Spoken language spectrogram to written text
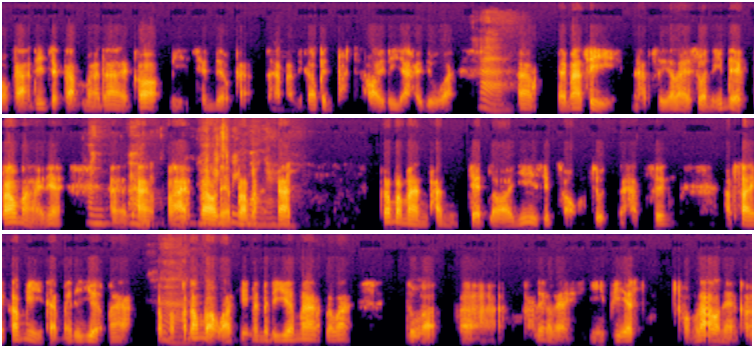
โอกาสที่จะกลับมาได้ก็มีเช่นเดียวกันนะครับอันนี้ก็เป็นทอยที่อยากให้ดูว่าไตรมาสสี่นะครับซื้ออะไรส่วนอินเด็กเป้าหมายเนี่ยทางฝ่ายเราเนี่ยประมาณการก็ประมาณพันเจ็ดร้อยี่สิบสองจุดนะครับ ซึ่งอัพไซด์ก็มีแต่ไม่ได้เยอะมากก็ต้องบอกว่าที่มันไม่ได้เยอะมากเพราะว่าตัวเขาเรียกอะไร EPS ของเราเนี่ยก็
